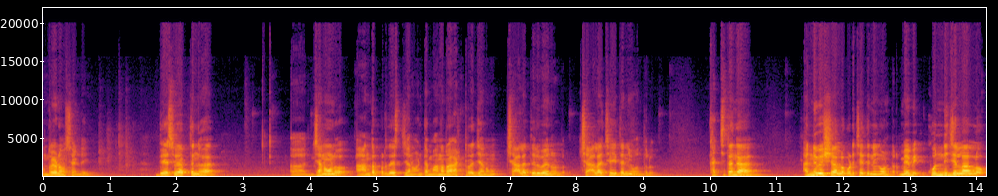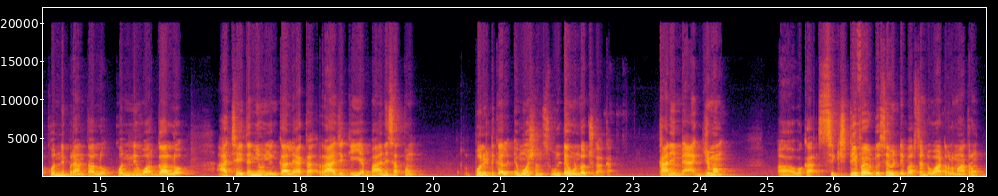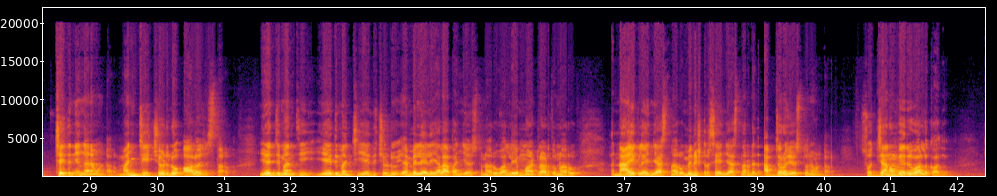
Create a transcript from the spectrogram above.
అందరికీ నమస్తే అండి. దేశవ్యాప్తంగా జనంలో ఆంధ్రప్రదేశ్ జనం అంటే మన రాష్ట్ర జనం చాలా తెలివైన వాళ్ళు చాలా చైతన్యవంతులు. ఖచ్చితంగా అన్ని విషయాల్లో కూడా చైతన్యంగా ఉంటారు. మేబీ కొన్ని జిల్లాల్లో కొన్ని ప్రాంతాల్లో కొన్ని వర్గాల్లో ఆ చైతన్యం ఇంకా లేక రాజకీయ బానిసత్వం పొలిటికల్ ఎమోషన్స్ ఉంటే ఉండొచ్చు కాక. కానీ మ్యాక్సిమం ఒక sixty five to seventy percent వాటర్లు మాత్రం చైతన్యంగానే ఉంటారు. మంచి చెడులు ఆలోచిస్తారు. ఏది మంచి ఏది మంచి ఏది చెడు ఎమ్మెల్యేలు ఎలా పనిచేస్తున్నారు వాళ్ళు ఏం మాట్లాడుతున్నారు నాయకులు ఏం చేస్తున్నారు మినిస్టర్స్ ఏం చేస్తున్నారు అనేది అబ్జర్వ్ చేస్తూనే ఉంటారు. సో జనం వెర్రి వాళ్ళు కాదు.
